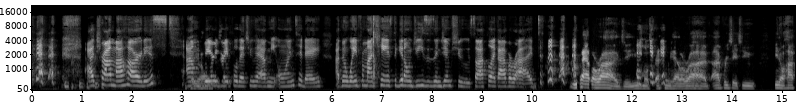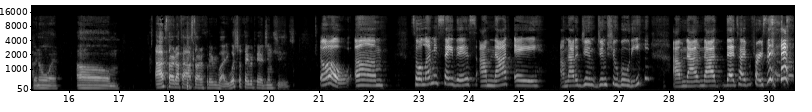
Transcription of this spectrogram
I try my hardest. I'm very grateful that you have me on today. I've been waiting for my chance to get on Jesus in gym shoes, so I feel like I've arrived. you have arrived, G. You most definitely have arrived. I appreciate you, you know, hopping on. Um, I start off how I start off with everybody. What's your favorite pair of gym shoes? Oh, um, so let me say this: I'm not a I'm not a gym gym shoe booty. I'm not I'm not that type of person.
